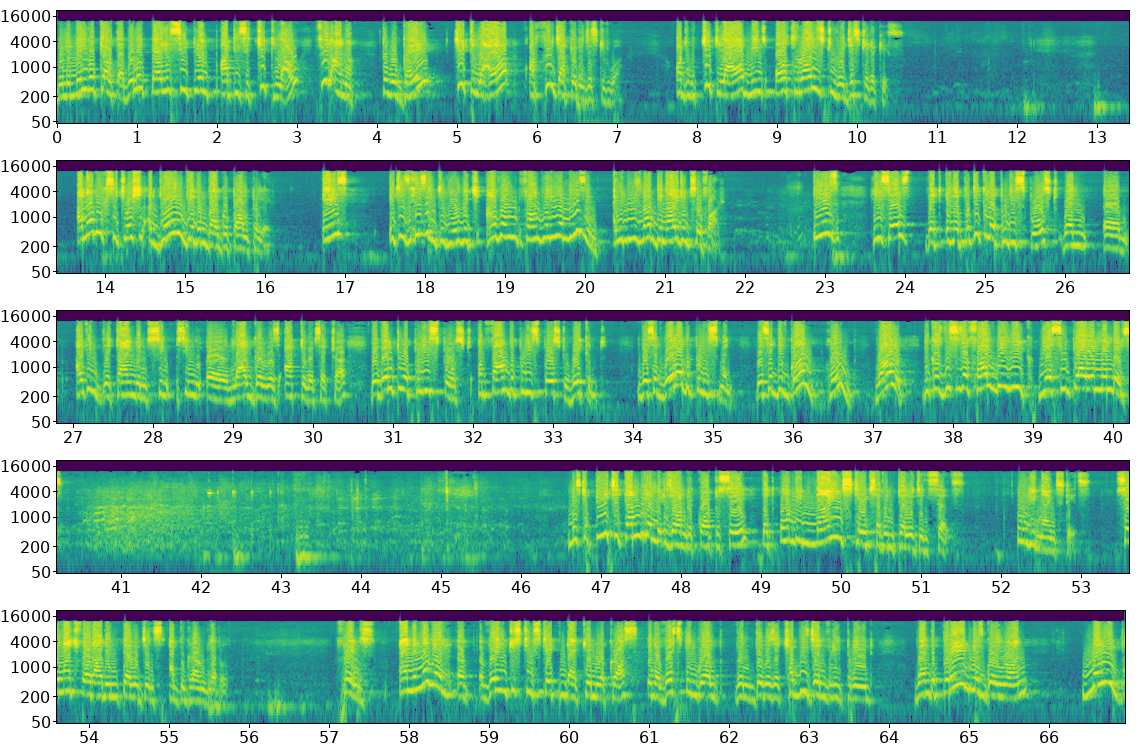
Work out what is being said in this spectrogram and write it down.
बोले नहीं वो क्या होता है बोले पहले सीपीएम पार्टी से चिट लाओ फिर आना तो वो गए चिट लाया और फिर जाके रजिस्टर हुआ और जब चिट लाया means authorise to register a case Another situation again given by Gopal Pillai is it is his interview which I found, very amazing. I mean, he's not denied it so far. Is he says that in a particular police post, when um, I think the time when Sing, Sing, uh, Lalgarh was active, etc., they went to a police post and found the police post vacant. They said, "Where are the policemen?" They said, "They've gone home." Why? Because this is a five-day week. We are CPIM members. Mr. P. Chidambaram is on record to say that only nine states have intelligence cells. Only nine states. So much for our intelligence at the ground level. Friends, and another uh, a very interesting statement I came across in a West Bengal when there was a 26 January parade. When the parade was going on, many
